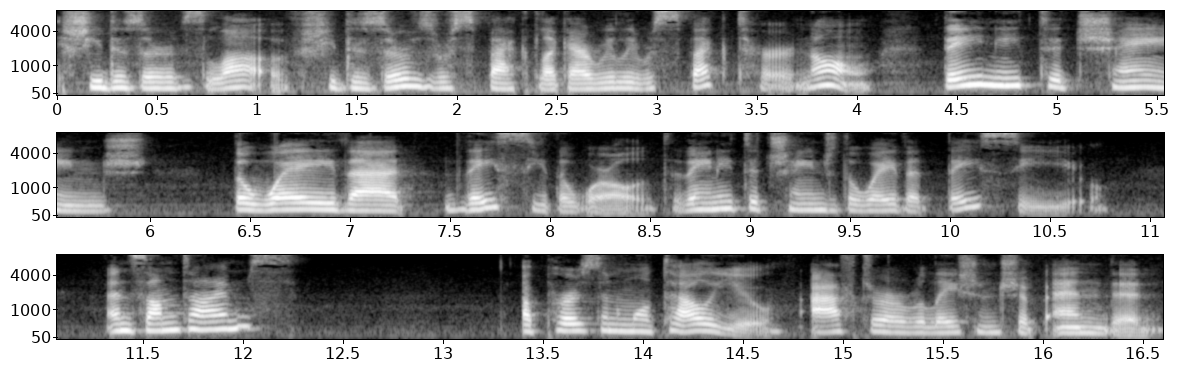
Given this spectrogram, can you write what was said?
she deserves love. She deserves respect. Like, I really respect her. No, they need to change the way that they see the world. They need to change the way that they see you. And sometimes a person will tell you after a relationship ended,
